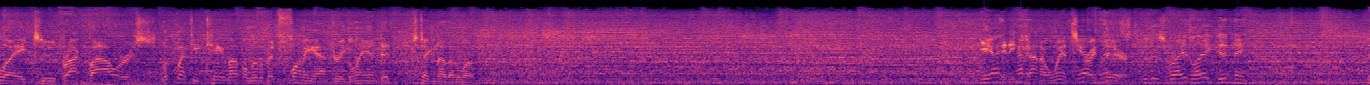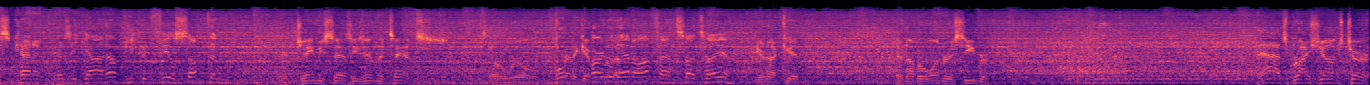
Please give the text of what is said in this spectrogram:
play to Brock Bowers, looked like he came up a little bit funny after he landed. Let's take another look. Yeah, And he kinda winced right there. With his right leg, didn't he? Just kind of, as he got up, he could feel something. And Jamie says he's in the tents. So we'll try to get Part of that offense, I'll tell you. You're not kidding. Their number one receiver. That's Bryce Young's turn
